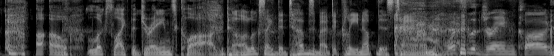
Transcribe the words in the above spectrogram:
uh-oh, looks like the drain's clogged. Oh, looks like the tub's about to clean up this town. What's the drain clogged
